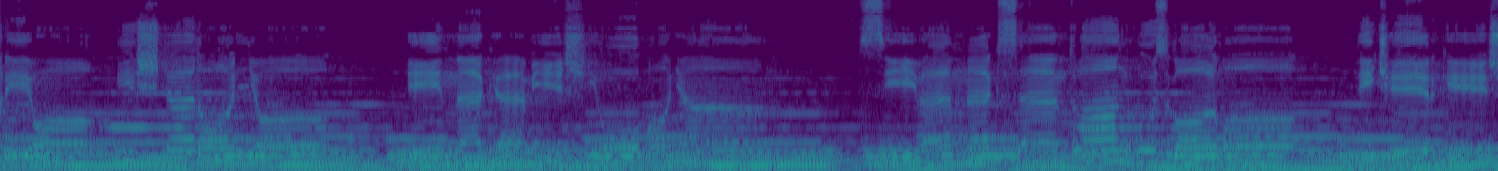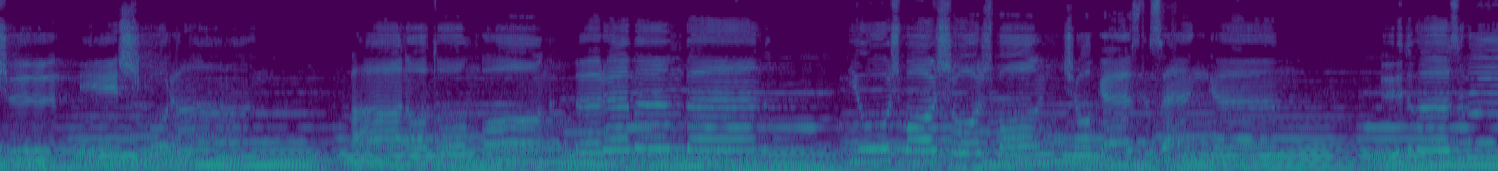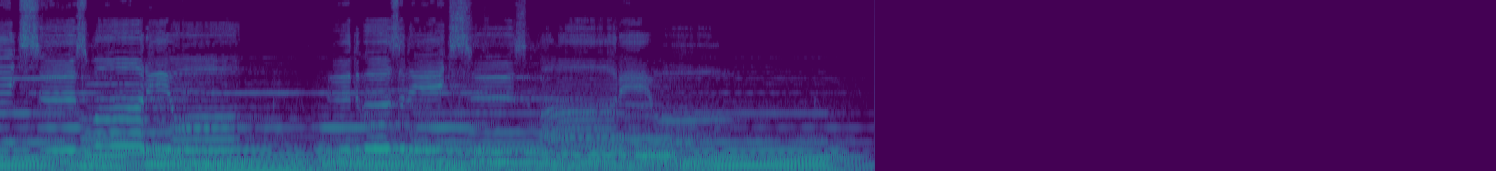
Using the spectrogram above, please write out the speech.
Mária, Isten anyja, én nekem is jó anyám. Szívemnek szent láng buzgalma, dicsér későn és korán. Bánatomban, örömömben, jósban, sorsban csak ezt zen.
